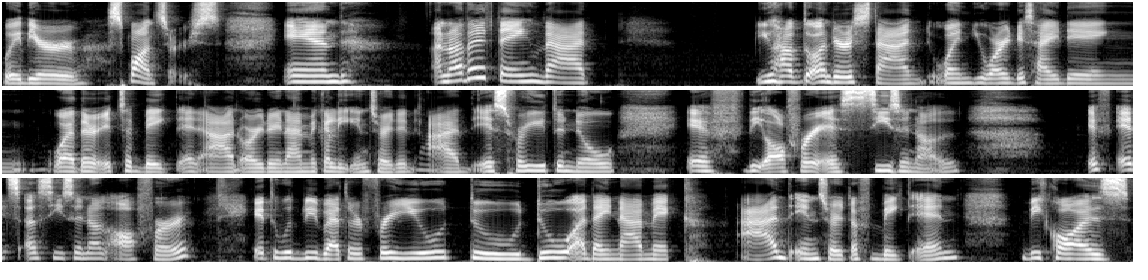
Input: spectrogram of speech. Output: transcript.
with your sponsors. And another thing that you have to understand when you are deciding whether it's a baked in ad or dynamically inserted ad is for you to know if the offer is seasonal. If it's a seasonal offer, it would be better for you to do a dynamic ad insert of baked in because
